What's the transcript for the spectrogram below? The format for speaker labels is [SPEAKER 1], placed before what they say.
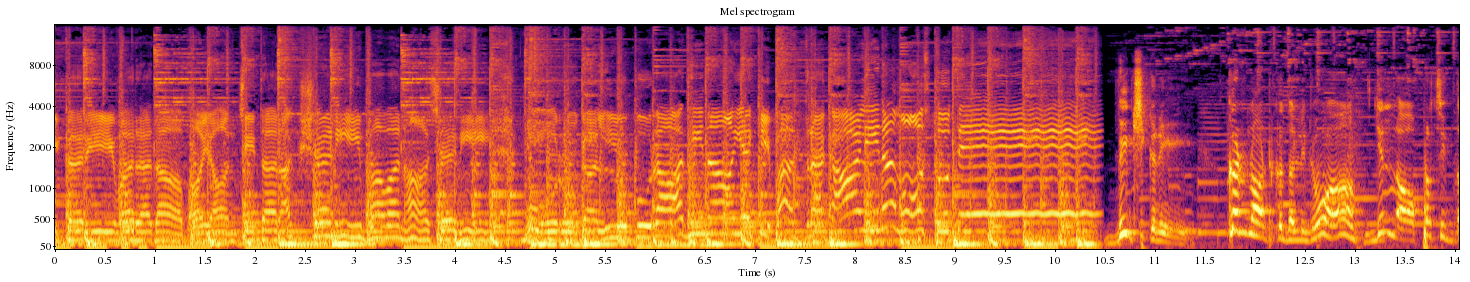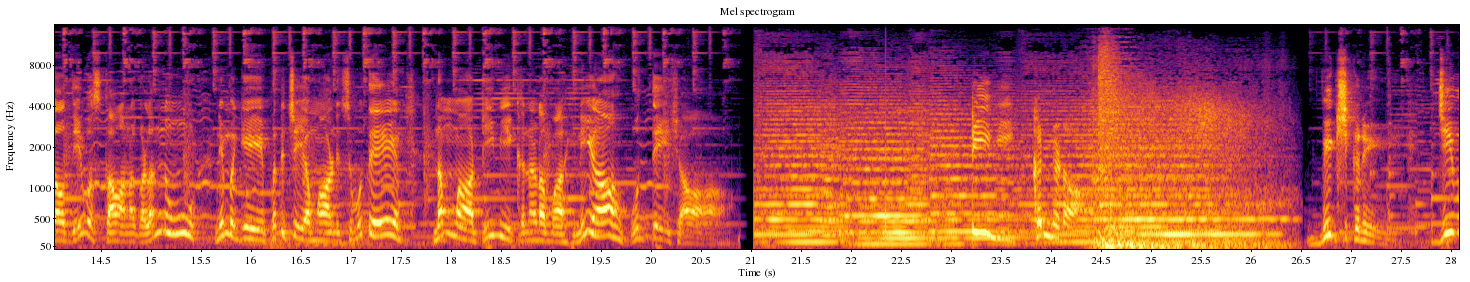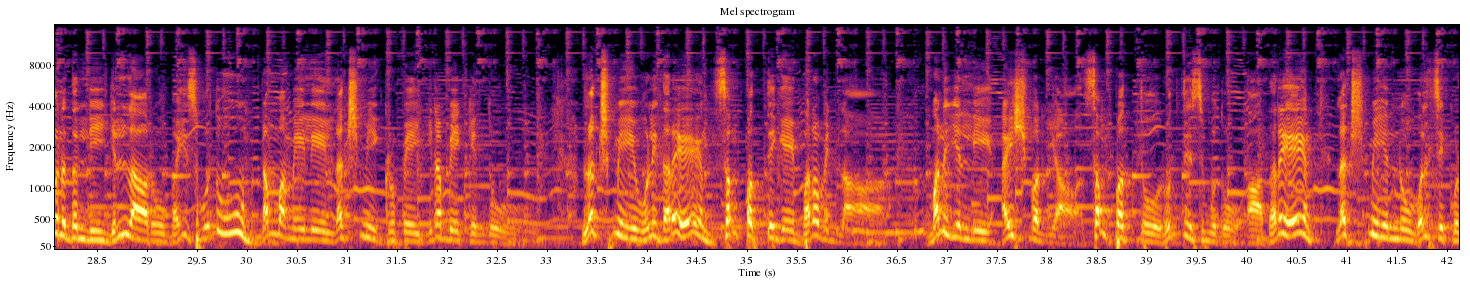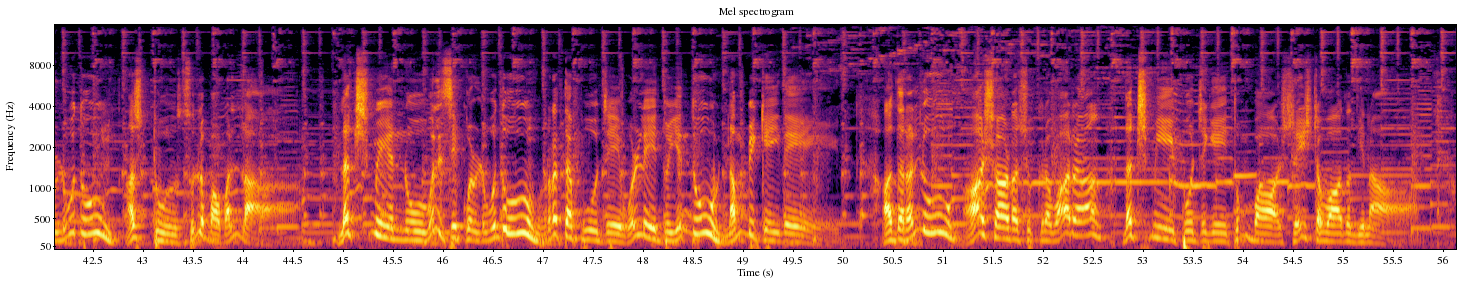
[SPEAKER 1] ಶ್ರೀಕರಿ ವರದ ಭಯಾಂಚಿತ ರಕ್ಷಣಿ ಭವನಾಶನಿ. ಮೂರುಗಲ್ಲು ಪುರಾಧಿನಾಯಕಿ ಭದ್ರಕಾಳಿ ನಮೋಸ್ತುತೆ.
[SPEAKER 2] ವೀಕ್ಷಕರೇ, ಕರ್ನಾಟಕದಲ್ಲಿರುವ ಎಲ್ಲ ಪ್ರಸಿದ್ಧ ದೇವಸ್ಥಾನಗಳನ್ನು ನಿಮಗೆ ಪರಿಚಯ ಮಾಡಿಸುವುದೇ ನಮ್ಮ ಟಿವಿ ಕನ್ನಡ ವಾಹಿನಿಯ ಉದ್ದೇಶ. ಟಿವಿ ಕನ್ನಡ. ವೀಕ್ಷಕರೇ ಜೀವನದಲ್ಲಿ ಎಲ್ಲರೂ ಬಯಸುವುದು ನಮ್ಮ ಮೇಲೆ ಲಕ್ಷ್ಮಿ ಕೃಪೆ ಇರಬೇಕೆಂದು. ಲಕ್ಷ್ಮಿ ಒಲಿದರೆ ಸಂಪತ್ತಿಗೆ ಬರವಿಲ್ಲ. ಮನೆಯಲ್ಲಿ ಐಶ್ವರ್ಯ, ಸಂಪತ್ತು ವೃದ್ಧಿಸುವುದು, ಆದರೆ ಲಕ್ಷ್ಮಿಯನ್ನು ಒಲಿಸಿಕೊಳ್ಳುವುದು ಅಷ್ಟು ಸುಲಭವಲ್ಲ. ಲಕ್ಷ್ಮಿಯನ್ನು ಒಲಿಸಿಕೊಳ್ಳುವುದು ವ್ರತ ಪೂಜೆ ಒಳ್ಳೆಯದು ಎಂದು ನಂಬಿಕೆ ಇದೆ. ಅದರಲ್ಲೂ ಆಷಾಢ ಶುಕ್ರವಾರ ಲಕ್ಷ್ಮೀ ಪೂಜೆಗೆ ತುಂಬಾ ಶ್ರೇಷ್ಠವಾದ ದಿನ.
